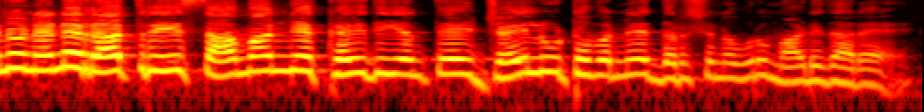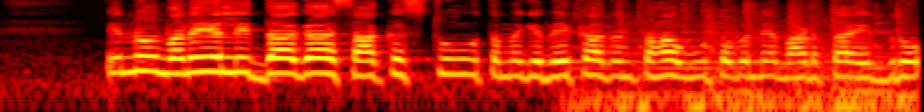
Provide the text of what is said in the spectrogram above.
ಇನ್ನು ನಿನ್ನೆ ರಾತ್ರಿ ಸಾಮಾನ್ಯ ಕೈದಿಯಂತೆ ಜೈಲೂಟವನ್ನೇ ದರ್ಶನ್ ಅವರು ಮಾಡಿದ್ದಾರೆ. ಇನ್ನು ಮನೆಯಲ್ಲಿದ್ದಾಗ ಸಾಕಷ್ಟು ತಮಗೆ ಬೇಕಾದಂತಹ ಊಟವನ್ನೇ ಮಾಡ್ತಾ ಇದ್ರು.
